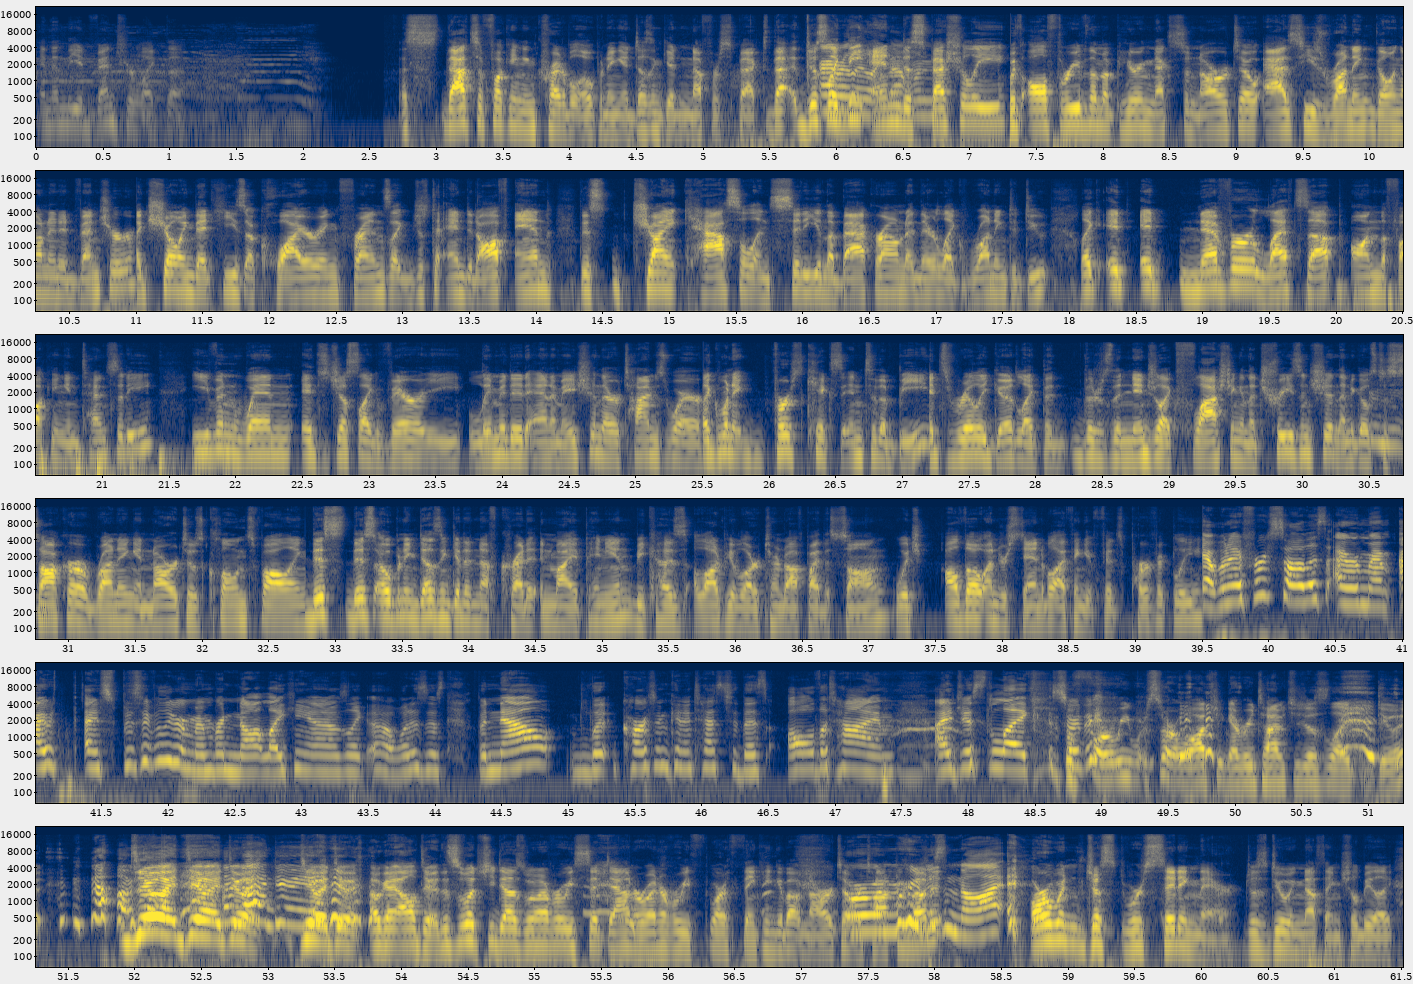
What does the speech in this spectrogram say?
and then the adventure like the that's, that's a fucking incredible opening. It doesn't get enough respect. That just I like really the like end, especially with all three of them appearing next to Naruto as he's running, going on an adventure, like showing that he's acquiring friends, like just to end it off, and this giant castle and city in the background, and they're like running to do like it. It never lets up on the fucking intensity, even when it's just like very limited animation. There are times where like when it first kicks into the beat, it's really good. Like the there's the ninja like flashing in the trees and shit, and then it goes to mm-hmm. Sakura running and Naruto's clones falling. This this opening doesn't get enough credit in my opinion because a lot of people are turned off by the song, which although understandable, I think it fits perfectly. Yeah, when I first saw this, I remember I, I specifically remember not liking it. and I was like, oh, what is this? But now li- Carson can attest to this all the time. I just like sort Before of. we start watching, every time she just like do it, Do no, it, do it, I'm do it, do it, do it. Okay, I'll do it. This is what she does whenever we sit down or whenever we are thinking about Naruto or, Or talking about it. not. or when just we're sitting there just doing nothing she'll be like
